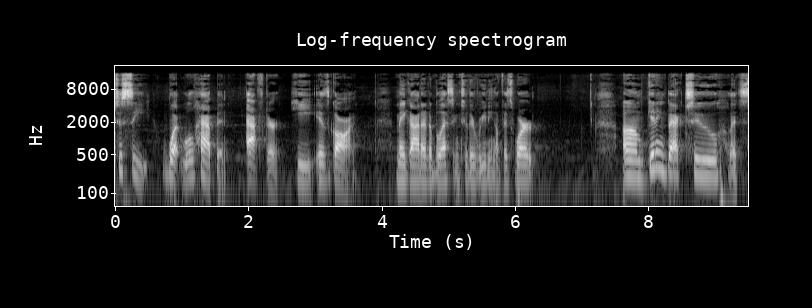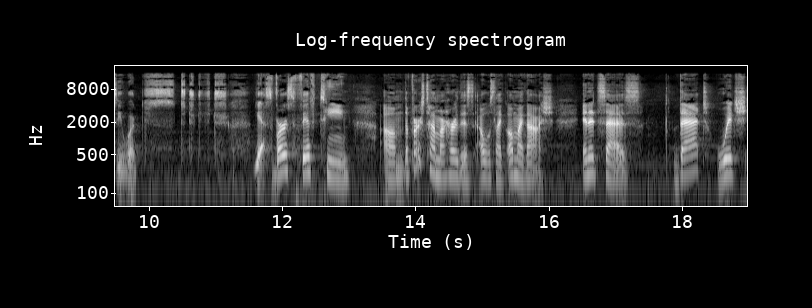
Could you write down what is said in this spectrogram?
to see what will happen after he is gone? May God add a blessing to the reading of his word. Um, getting back to, let's see what, yes, verse 15. Um, the first time I heard this, I was like, oh my gosh. And it says, that which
